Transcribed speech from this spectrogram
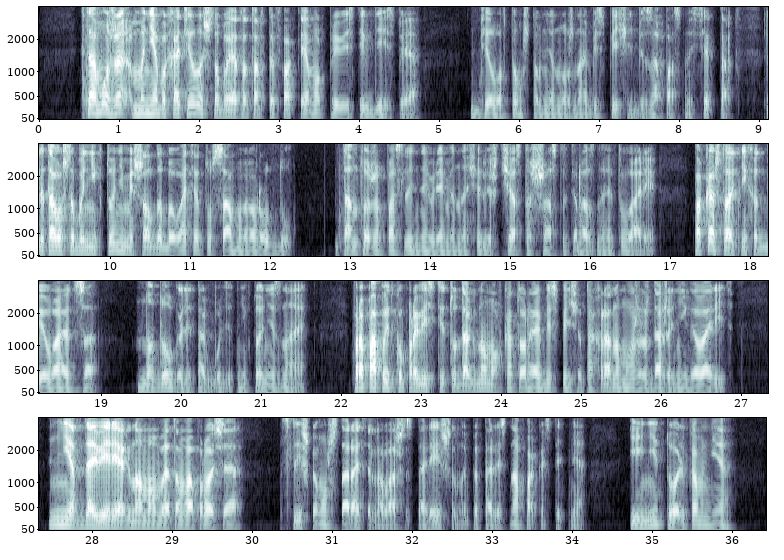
К тому же, мне бы хотелось, чтобы этот артефакт я мог привести в действие. Дело в том, что мне нужно обеспечить безопасный сектор для того, чтобы никто не мешал добывать эту самую руду. Там тоже в последнее время начали часто шастать разные твари. Пока что от них отбиваются. Но долго ли так будет, никто не знает. Про попытку провести туда гномов, которые обеспечат охрану, можешь даже не говорить. Нет доверия гномам в этом вопросе. Слишком уж старательно ваши старейшины пытались напакостить мне. И не только мне.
